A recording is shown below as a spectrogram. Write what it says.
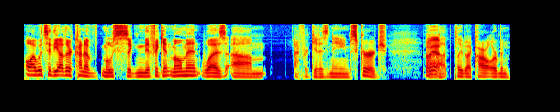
oh, I would say the other kind of most significant moment was, um, I forget his name, Skurge. Oh, yeah. uh, played by Karl Urban.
